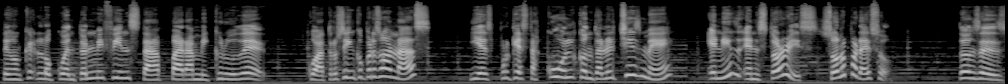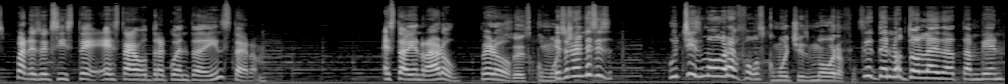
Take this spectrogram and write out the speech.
Tengo que, lo cuento en mi Finsta para mi crew de cuatro o cinco personas. Y es porque está cool contar el chisme en, en stories. Solo para eso. Entonces, para eso existe esta otra cuenta de Instagram. Está bien raro, pero O sea, es como, un eso chis- es un chismógrafo. es como un chismógrafo. Se te notó la edad también.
